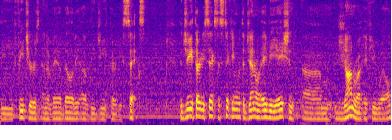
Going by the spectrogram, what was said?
the features and availability of the G36. The G36 is sticking with the general aviation um, genre, if you will,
